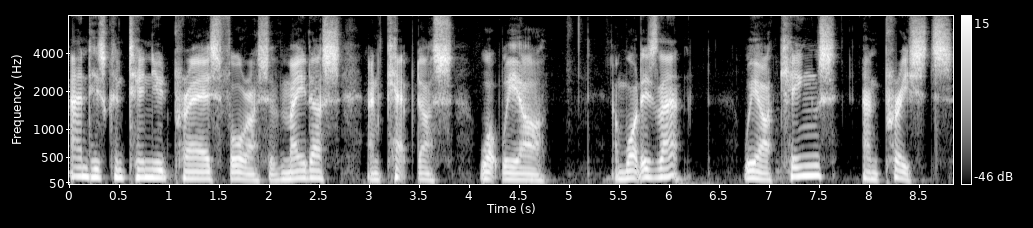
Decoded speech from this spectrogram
and his continued prayers for us have made us and kept us what we are. And what is that? We are kings and priests.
